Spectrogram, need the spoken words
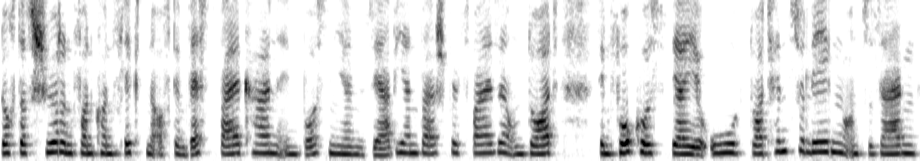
durch das Schüren von Konflikten auf dem Westbalkan, in Bosnien, Serbien beispielsweise, um dort den Fokus der EU dorthin zu legen und zu sagen,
